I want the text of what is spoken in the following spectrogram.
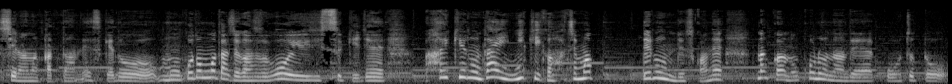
知らなかったんですけど、もう子供たちがすごい好きで、配給の第2期が始まってるんですかね。なんかあのコロナで、こうちょっと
